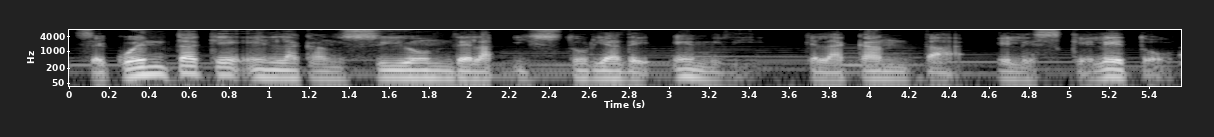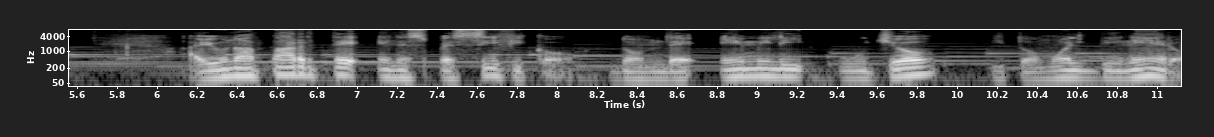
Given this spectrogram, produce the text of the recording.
Se cuenta que en la canción de la historia de Emily, que la canta el esqueleto, hay una parte en específico donde Emily huyó y tomó el dinero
